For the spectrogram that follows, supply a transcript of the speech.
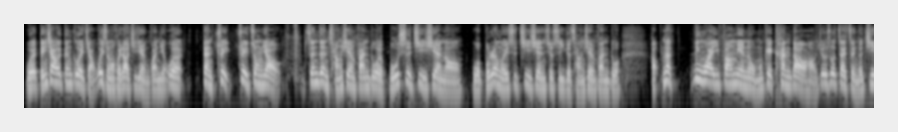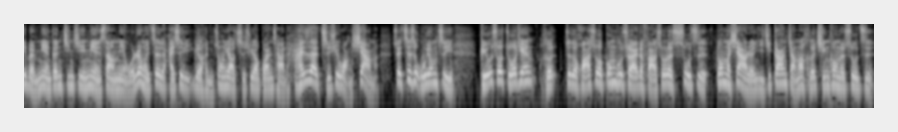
我等一下会跟各位讲为什么回到季线很关键，我但最最重要，真正长线翻多了不是季线哦，我不认为是季线就是一个长线翻多，好，那。另外一方面呢，我们可以看到哈，就是说在整个基本面跟经济面上面，我认为这个还是一个很重要、持续要观察的，还是在持续往下嘛，所以这是毋庸置疑。比如说昨天和这个华硕公布出来的法说的数字多么吓人，以及刚刚讲到核情控的数字，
